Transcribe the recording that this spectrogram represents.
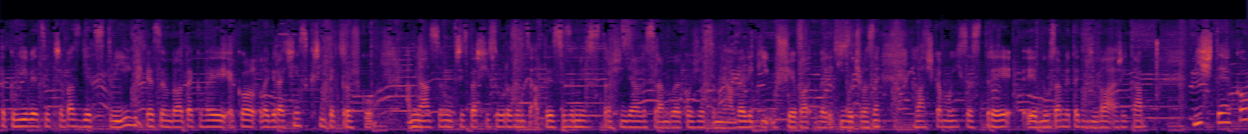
takové věci třeba z dětství, já jsem byla takový jako legrační skřítek trošku a měla jsem tři starší sourozence a ty si ze mě strašně dělali srandu, jako že jsem měla veliký uši, veliký oči. Vlastně hláška mojí sestry jednou se mě tak dívala a říká, víš, ty jako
